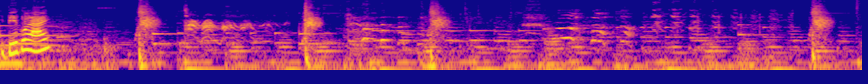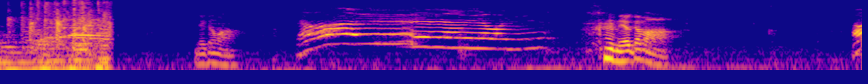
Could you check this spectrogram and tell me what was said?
你别过来。你要干嘛？你要干嘛？啊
